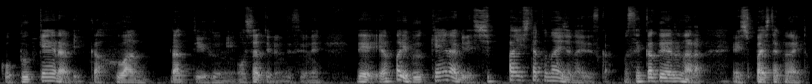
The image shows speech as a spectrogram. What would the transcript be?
こう、物件選びが不安だっていうふうにおっしゃってるんですよね。で、やっぱり物件選びで失敗したくないじゃないですか。まあせっかくやるなら、えー失敗したくないと。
